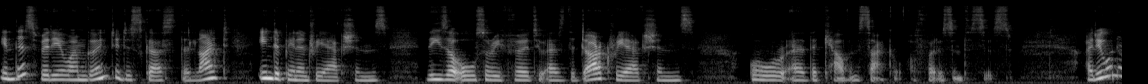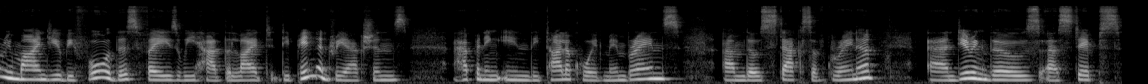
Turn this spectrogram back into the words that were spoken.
In this video, I'm going to discuss the light independent reactions. These are also referred to as the dark reactions or uh, the Calvin cycle of photosynthesis. I do want to remind you before this phase, we had the light dependent reactions happening in the thylakoid membranes, um, those stacks of grana. And during those uh, steps,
